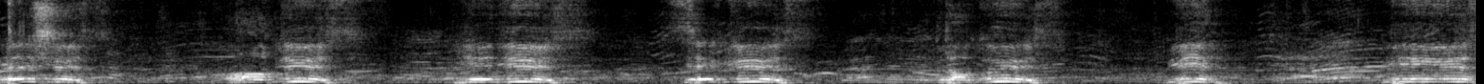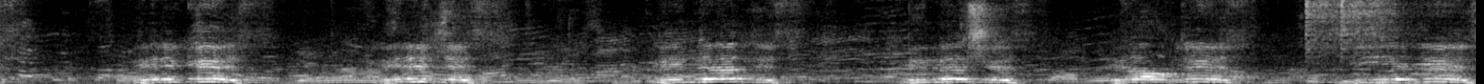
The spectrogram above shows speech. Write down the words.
500, 600, 700, 800, 900, 1000, 1100, 1200, 1300, 1400, 1500, 1600, 1700,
